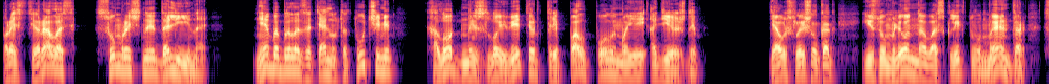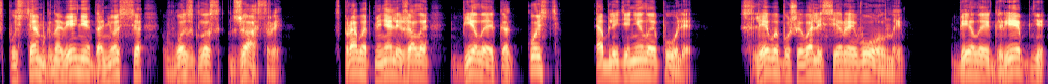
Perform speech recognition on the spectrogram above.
простиралась сумрачная долина. Небо было затянуто тучами, холодный злой ветер трепал полы моей одежды. Я услышал, как изумленно воскликнул Мендер, спустя мгновение донесся возглас Джасры. Справа от меня лежало белое, как кость, обледенелое поле. Слева бушевали серые волны. Белые гребни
